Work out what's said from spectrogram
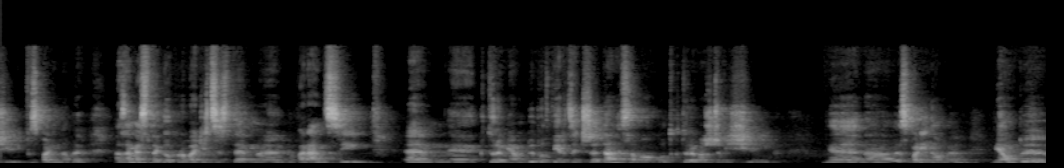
silników spalinowych, a zamiast tego prowadzić system gwarancji, który miałby potwierdzić, że dany samochód, który ma rzeczywiście silnik spalinowy, miałby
